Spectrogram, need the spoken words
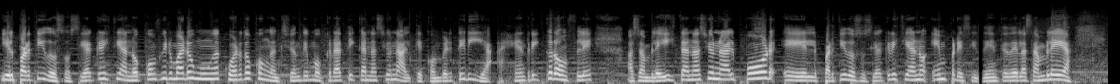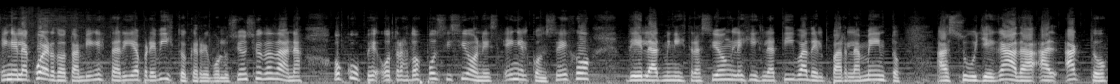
y el Partido Social Cristiano confirmaron un acuerdo con Acción Democrática Nacional que convertiría a Henry Kronfle, asambleísta nacional por el Partido Social Cristiano, en presidente de la Asamblea. En el acuerdo también estaría previsto que Revolución Ciudadana ocupe otras dos posiciones en el Consejo de la Administración Legislativa del Parlamento. A su llegada al acto,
